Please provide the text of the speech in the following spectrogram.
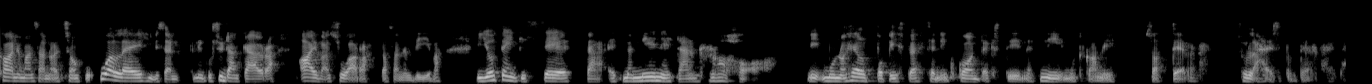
Kahneman sanoi, että se on kuin kuolleen ihmisen niin kuin sydänkäyrä, aivan suora tasainen viiva. Niin jotenkin se, että, että mä menetän rahaa, niin mun on helppo pistää se niin kuin kontekstiin, että niin, mutta Kami, sä oot terve, sun läheiset on terveitä,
